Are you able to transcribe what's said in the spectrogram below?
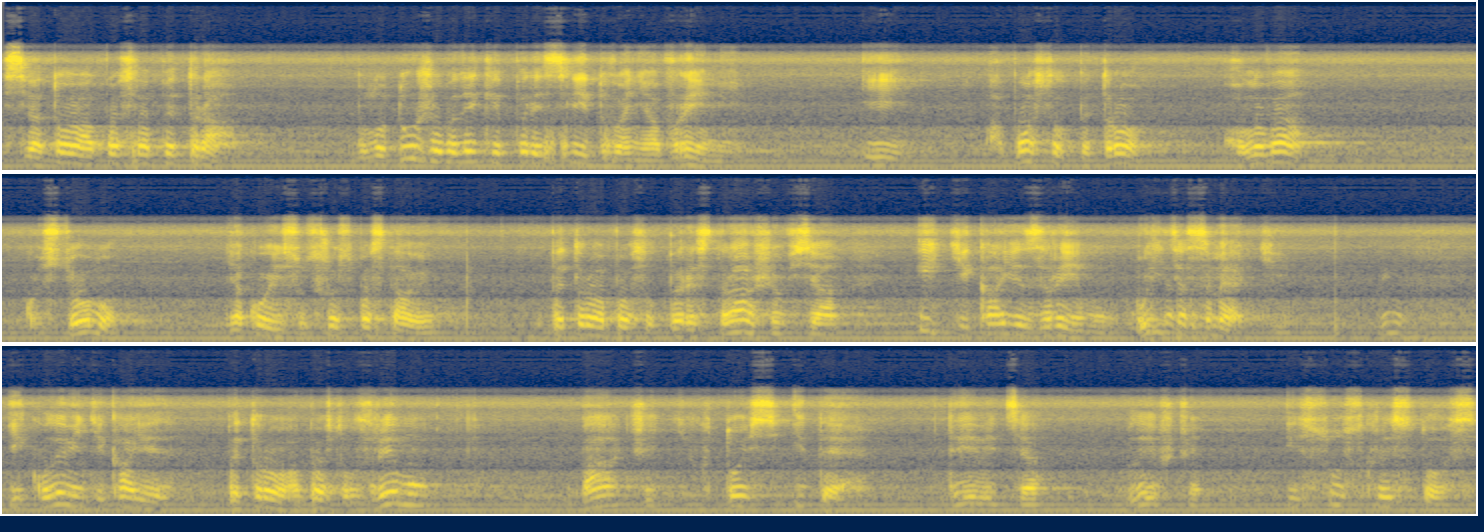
святого апостола Петра. Було дуже велике переслідування в Римі. І апостол Петро, голова костьолу, якого Ісус Христос поставив, Петро апостол перестрашився і тікає з Риму, боїться смерті. І коли він тікає, Петро апостол з Риму, бачить, хтось іде, дивиться ближче, Ісус Христос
